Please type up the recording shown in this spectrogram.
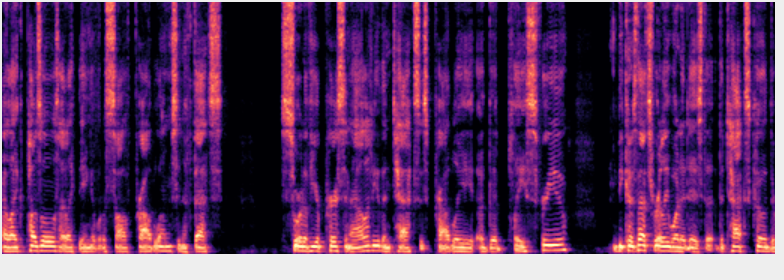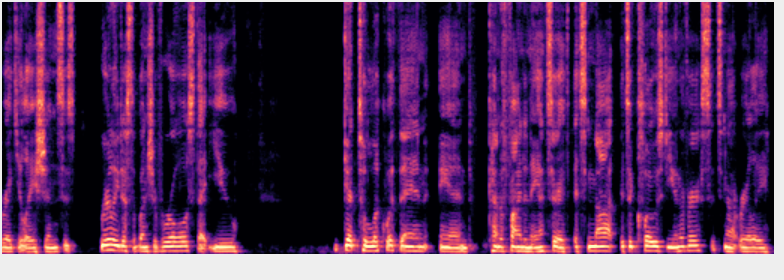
I like puzzles. I like being able to solve problems, and if that's sort of your personality, then tax is probably a good place for you because that's really what it is. The, the tax code, the regulations is really just a bunch of rules that you get to look within and kind of find an answer. It, it's not, it's a closed universe. It's not really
